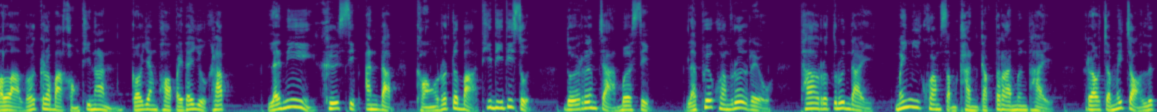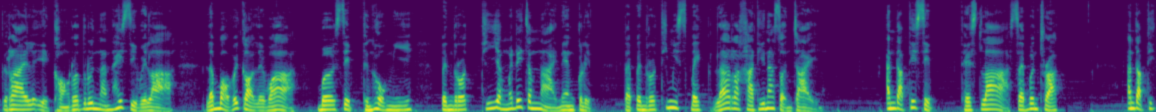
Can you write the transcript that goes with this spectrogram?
ตลาดรถกระบะของที่นั่นก็ยังพอไปได้อยู่ครับ และนี่คือ 10 อันดับของรถกระบะที่ดีที่สุด โดยเริ่มจากเบอร์ 10 และเพื่อความรวดเร็ว ถ้ารถรุ่นใดไม่มีความสำคัญกับตลาดเมืองไทย เราจะไม่เจาะลึกรายละเอียดของรถรุ่นนั้นให้เสียเวลา และบอกไว้ก่อนเลยว่าเบอร์ 10 ถึง 6 นี้ เป็นรถที่ยังไม่ได้จำหน่ายในอังกฤษ แต่เป็นรถที่มีสเปค และราคาที่น่าสนใจ อันดับที่ 10 Tesla Cybertruck อันดับที่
